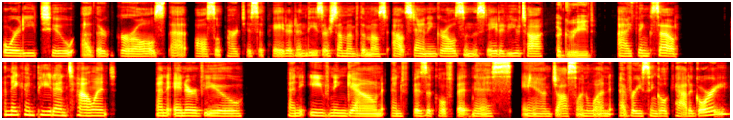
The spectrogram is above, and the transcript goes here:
42 other girls that also participated. And these are some of the most outstanding girls in the state of Utah. Agreed. I think so. And they compete in talent and interview and evening gown and physical fitness. And Jocelyn won every single category.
